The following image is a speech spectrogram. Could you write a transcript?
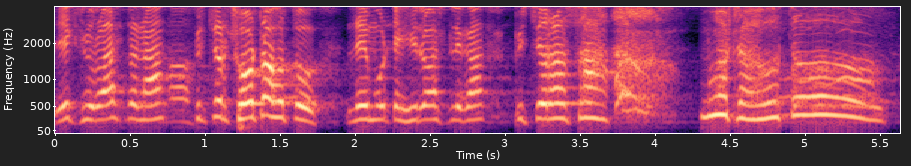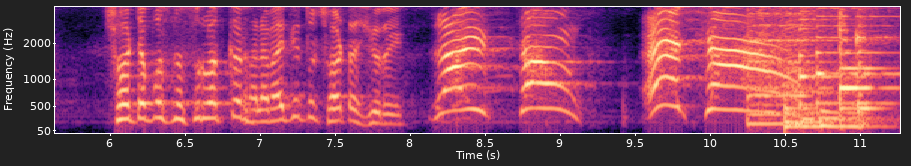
एक हिरो असला ना पिक्चर छोटा होतो. लय मोठे हिरो असले का पिक्चर असा मोठा होतो. छोट्यापासून सुरुवात कर. मला माहिती तू छोटा हिरो आहे. Light sound action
